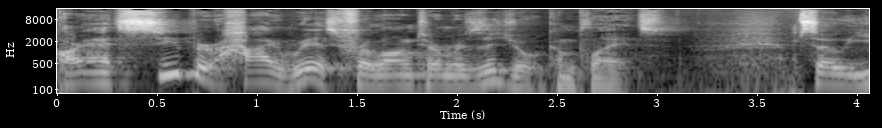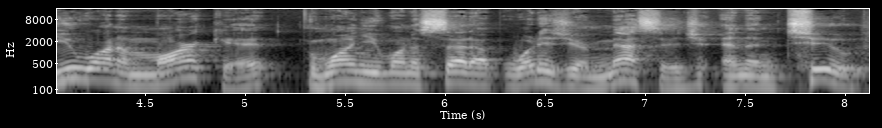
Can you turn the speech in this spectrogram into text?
are at super high risk for long term residual complaints. So you want to market, one, you want to set up what is your message, and then two,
